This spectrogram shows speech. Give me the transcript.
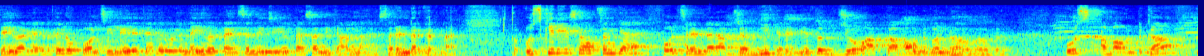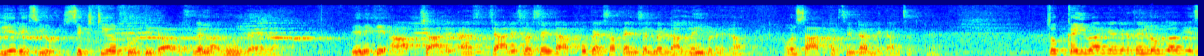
कई बार क्या करते हैं, लोग पॉलिसी ले लेते हैं, फिर बोले नहीं, हमें पेंशन नहीं चाहिए, पैसा निकालना है सरेंडर करना है। तो उसके लिए इसमें ऑप्शन क्या है? फुल सरेंडर आप जब भी करेंगे तो जो आपका अमाउंट बन रहा होगा उधर उस अमाउंट का ये रेशियो 60 और 40 का उसमें लागू हो जाएगा। यानी कि आप चालीस चालीस परसेंट आपको पैसा पेंशन में डालना ही पड़ेगा और 60 परसेंट आप निकाल सकते हैं। तो कई बार क्या करते हैं, लोग इस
